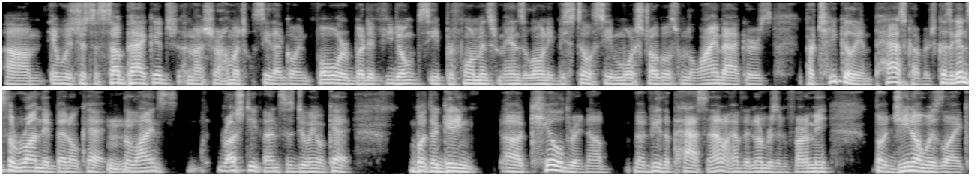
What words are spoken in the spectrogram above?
Um, it was just a sub package. I'm not sure how much we'll see that going forward, but if you don't see performance from Anzalone, if you still see more struggles from the linebackers, particularly in pass coverage. Because against the run, they've been okay. Mm-hmm. The Lions' rush defense is doing okay, but they're getting uh, killed right now via the pass. And I don't have the numbers in front of me, but Geno was like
